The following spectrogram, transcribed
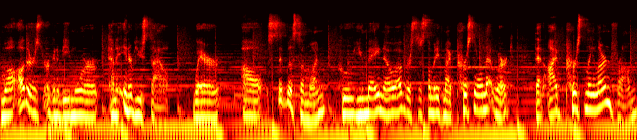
While others are going to be more kind of interview style, where I'll sit with someone who you may know of versus somebody from my personal network that I've personally learned from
